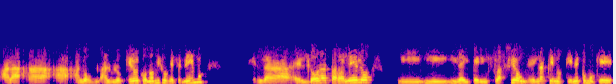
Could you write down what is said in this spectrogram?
a la, a, al bloqueo económico que tenemos, la, el dólar paralelo y, y, la hiperinflación es la que nos tiene como que,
